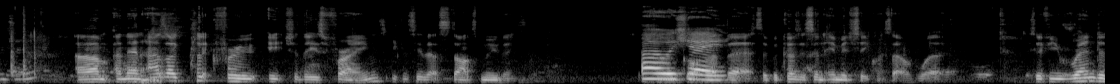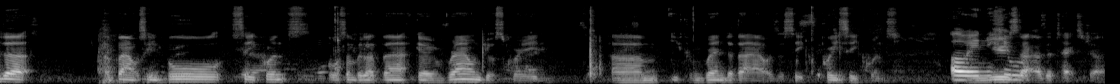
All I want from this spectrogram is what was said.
Mhm. Um, and then as I click through each of these frames, you can see that starts moving. So Oh, I've got that okay. there. So because it's an image sequence, that would work. So if you rendered a, a bouncing ball sequence or something like that going round your screen, um, you can render that out as a sequ- pre-sequence Oh, and and use that as a texture.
